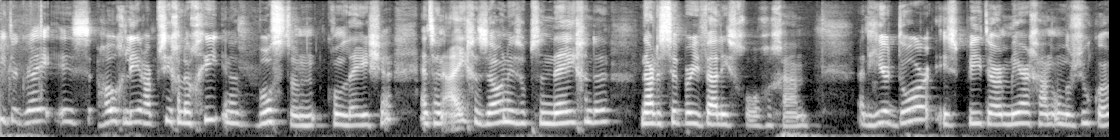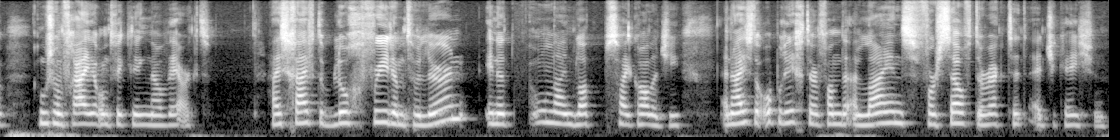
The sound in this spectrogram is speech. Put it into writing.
Pieter Gray is hoogleraar psychologie in het Boston College. En zijn eigen zoon is op zijn negende naar de Sudbury Valley School gegaan. En hierdoor is Pieter meer gaan onderzoeken hoe zo'n vrije ontwikkeling nou werkt. Hij schrijft de blog Freedom to Learn in het online blad Psychology. En hij is de oprichter van de Alliance for Self-Directed Education.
